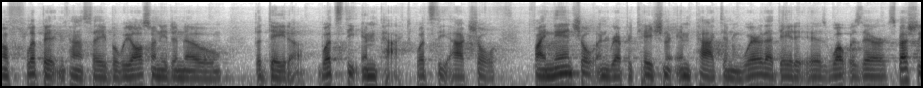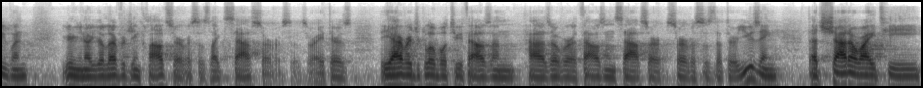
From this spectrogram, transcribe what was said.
to flip it and kind of say, but we also need to know the data. What's the impact? What's the actual financial and reputational impact and where that data is, what was there, especially when you're, you know, you're leveraging cloud services like SaaS services, right? There's the average Global 2000 has over a thousand SaaS services that they're using. That shadow IT, you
